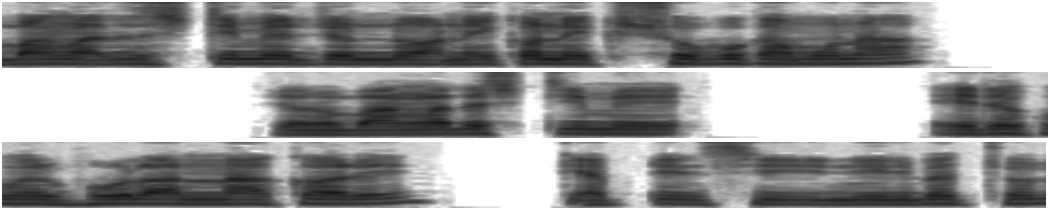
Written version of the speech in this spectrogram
বাংলাদেশ টিমের জন্য অনেক অনেক শুভকামনা। যেন বাংলাদেশ টিমে এই রকমের ভুল আর না করে ক্যাপ্টেন্সি নির্বাচন।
